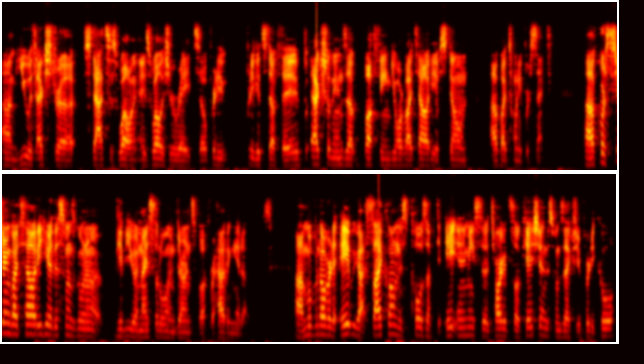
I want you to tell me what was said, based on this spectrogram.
um, you with extra stats as well, as well as your raid. So pretty pretty good stuff. It actually ends up buffing your vitality of stone uh, by 20%. Uh, of course, searing vitality here, this one's going to give you a nice little endurance buff for having it up. Uh, moving over to 8, we got Cyclone. This pulls up to 8 enemies to the target's location. This one's actually pretty cool.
